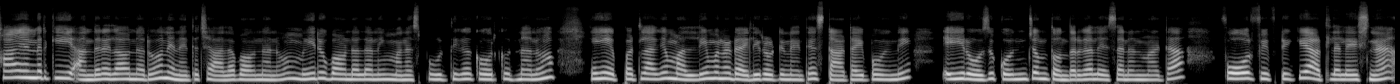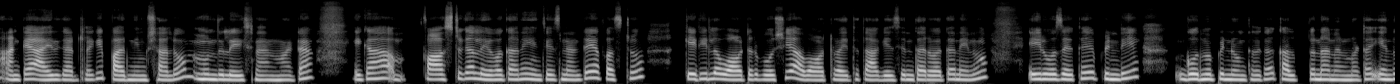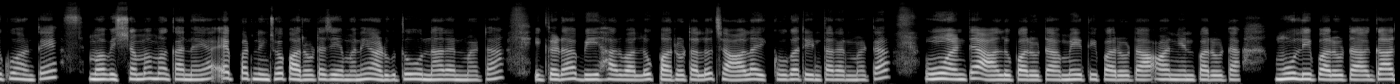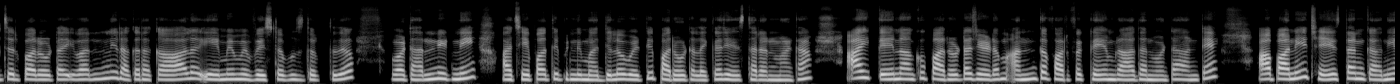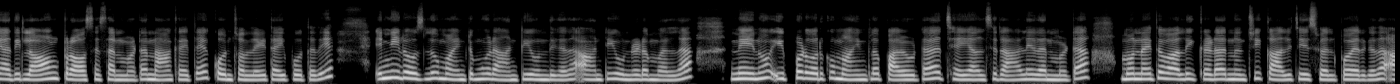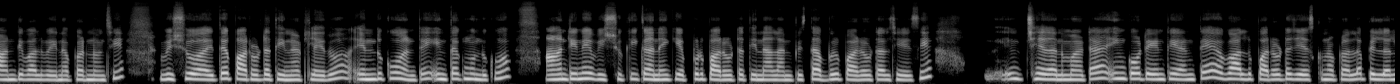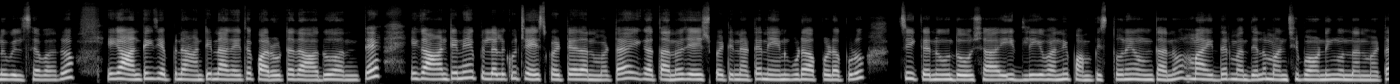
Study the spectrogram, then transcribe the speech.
Hi అందరికీ. అందరు ఎలా ఉన్నారు? నేనైతే చాలా బాగున్నాను. మీరు బాగుండాలని మనస్ఫూర్తిగా కోరుకుంటున్నాను. ఇక ఎప్పట్లాగే మళ్ళీ మన డైలీ రొటీన్ అయితే స్టార్ట్ అయిపోయింది. ఈరోజు కొంచెం తొందరగా ఫోర్ ఫిఫ్టీకి అట్లా లేచిన అంటే ఐదు గంటలకి పది నిమిషాలు ముందు లేచిన అనమాట. ఇక ఫాస్ట్‌గా లేవగానే ఏం చేసినా అంటే ఫస్ట్ కెటిల్‌లో వాటర్ పోసి, ఆ వాటర్ అయితే తాగేసిన తర్వాత నేను ఈరోజైతే పిండి గోధుమ పిండి ఉంటది కదా! కలుపుతున్నాననమాట. ఎందుకు అంటే మా విషయమ్మ, మా కన్నయ్య ఎప్పటినుంచో పరోటా చేయమని అడుగుతూ ఉన్నారనమాట. ఇక్కడ బీహార్ వాళ్ళు పరోటాలు చాలా ఎక్కువగా తింటారనమాట. ఊ అంటే ఆలు పరోటా, మేతి పరోటా, ఆనియన్ పరోటా, మూలి పరోటా, గాజర్ పరోటా ఇవన్నీ రకరకాల ఏమేమి వెజిటబుల్స్ దొరుకుతుందో వాటన్నిటిని ఆ చపాతీ పిండి మధ్యలో పెట్టి పరోటా లెక్క చేస్తారనమాట. అయితే నాకు పరోటా చేయడం అంత పర్ఫెక్ట్ ఏం రాదనమాట. అంటే ఆ పని చేస్తాను కానీ అది లాంగ్ ప్రాసెస్ అనమాట. నాకైతే కొంచెం లేట్ అయిపోతుంది ఎన్ని రోజులు మా ఇంటి మూడు ఆంటీ ఉంది కదా ఆంటీ ఉండడం వల్ల నేను ఇప్పటి వరకు మా ఇంట్లో పరోటా చేయాల్సి రాలేదనమాట. మొన్నైతే వాళ్ళు ఇక్కడ నుంచి ఖాళీ చేసి వెళ్ళిపోయారు కదా ఆంటీ వాళ్ళు పోయినప్పటి నుంచి విషు అయితే పరోటా తినట్లేదు. ఎందుకు అంటే ఇంతకు ముందుకు ఆంటీనే విషుకి, కనేకి ఎప్పుడు పరోటా తినాలనిపిస్తే అప్పుడు పరోటాలు చేసి ఇచ్చేదనమాట. ఇంకోటి ఏంటి అంటే వాళ్ళు పరోటా చేసుకున్నప్పుడల్లా పిల్లలు పిలిచేవారు. ఇక ఆంటీకి చెప్పిన, "ఆంటీ నాకైతే పరోటా రాదు" అంటే ఇక ఆంటీనే పిల్లలకు చేసి పెట్టేదనమాట. ఇక తను చేసి పెట్టినట్టే నేను కూడా అప్పుడప్పుడు చికెను, దోశ ఇడ్లీ ఇవన్నీ పంపిస్తూనే ఉంటాను. మా ఇద్దరి మధ్యలో మంచి బాండింగ్ ఉందన్నమాట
